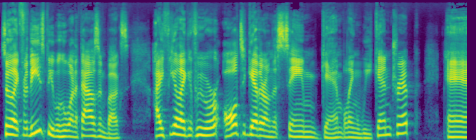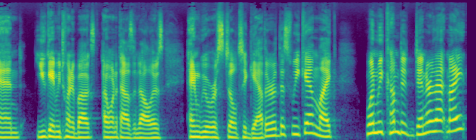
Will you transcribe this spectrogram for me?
So like for these people who won a thousand bucks, I feel like if we were all together on the same gambling weekend trip and you gave me 20 bucks, I won a thousand dollars, and we were still together this weekend, like when we come to dinner that night,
